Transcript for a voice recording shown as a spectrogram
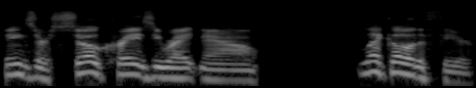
things are so crazy right now. Let go of the fear.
